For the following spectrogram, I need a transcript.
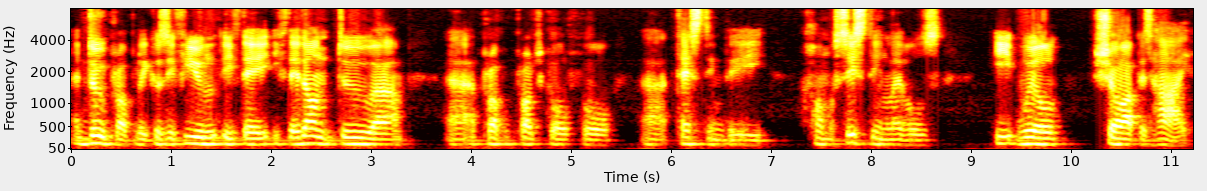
and do properly. Because if you if they if they don't do uh, a proper protocol for uh, testing the homocysteine levels, it will show up as high.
